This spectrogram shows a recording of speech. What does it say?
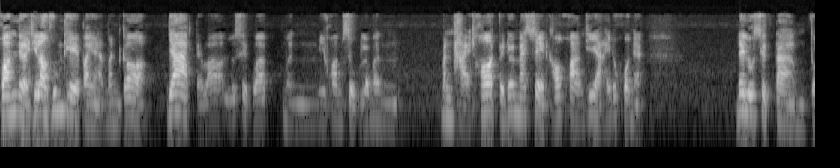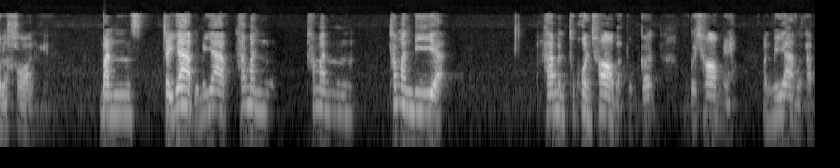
ความเหนื่อยที่เราทุ่มเทไปอะ มันก็ยากแต่ว่ารู้สึกว่ามันมีความสุขแล้วมันมันถ่ายทอดไปด้วยแมสเซจข้อความที่อยากให้ทุกคนเนี่ย ได้รู้สึกตามตัวละครมันจะยากหรือไม่ยาก ถ้ามันถ้ามันถ้ามันดีอะ ถ้ามันทุกคนชอบอะ ผมก็ ผมก็ชอบไง มันไม่ยากหรอกครับ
